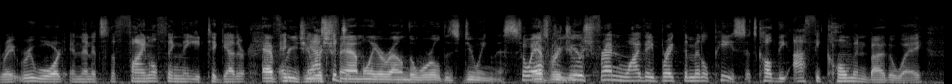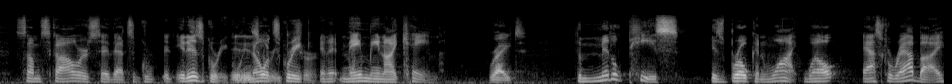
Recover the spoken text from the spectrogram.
Great reward, and then it's the final thing they eat together. Every And Jewish a Ju- family around the world is doing this. So ask your. Jewish friend why they break the middle piece. It's called the afikomen, by the way. Some scholars say that's Gr- it is Greek. It we is know it's Greek, Greek, sure. and it may mean I came. Right. The middle piece is broken. Why? Well, ask a rabbi.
